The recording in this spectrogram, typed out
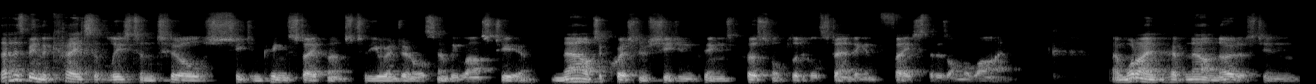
that has been the case at least until Xi Jinping's statement to the UN General Assembly last year. Now it's a question of Xi Jinping's personal political standing and face that is on the line. And what I have now noticed in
